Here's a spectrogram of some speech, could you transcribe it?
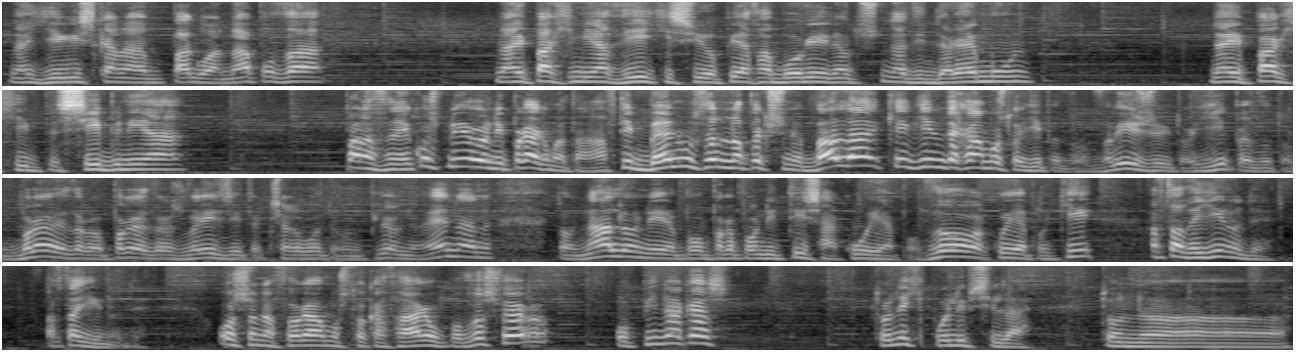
να γυρίσεις κανένα πάγκο ανάποδα, να υπάρχει μια διοίκηση η οποία θα μπορεί να, τους, να την τρέμουν, να υπάρχει σύμπνοια. Ο Παναθηναϊκός πληρώνει πράγματα. Αυτοί μπαίνουν, θέλουν να παίξουν μπάλα και γίνεται χαμός στο γήπεδο. Βρίζει το γήπεδο τον πρόεδρο, ο πρόεδρος βρίζει το, ξέρω εγώ, τον ποιον έναν, τον άλλον, ο προπονητής ακούει από εδώ, ακούει από εκεί. Αυτά δεν γίνονται. Αυτά γίνονται. Όσον αφορά όμως το καθαρό ποδόσφαιρο, ο πίνακας τον έχει πολύ ψηλά. Τον, α,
